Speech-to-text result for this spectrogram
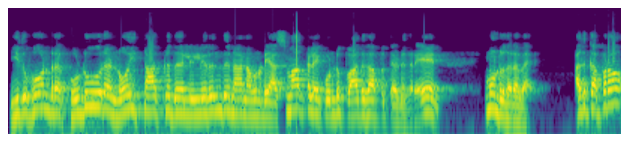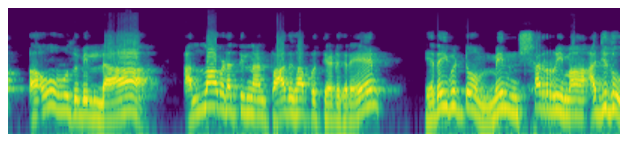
இது போன்ற கொடூர நோய் தாக்குதலிலிருந்து நான் அவனுடைய அஸ்மாக்களை கொண்டு பாதுகாப்பு தேடுகிறேன். மூன்று தடவை. அதுக்கப்புறம் அல்லாவிடத்தில் நான் பாதுகாப்பு தேடுகிறேன். எதை விட்டும் மின் ஷர்ரிமா அஜிது.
